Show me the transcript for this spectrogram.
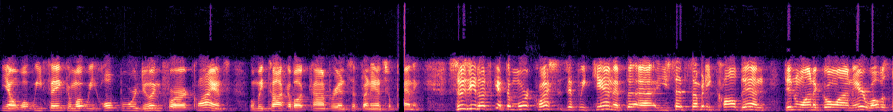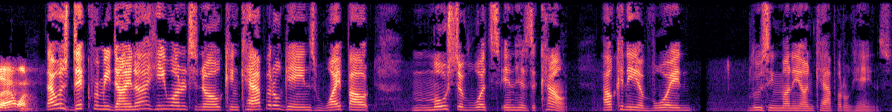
you know what we think and what we hope we're doing for our clients when we talk about comprehensive financial planning. Susie, let's get to more questions if we can. If the, uh, you said somebody called in, didn't want to go on air, what was that one? That was Dick from Edina. He wanted to know: Can capital gains wipe out most of what's in his account? How can he avoid losing money on capital gains?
